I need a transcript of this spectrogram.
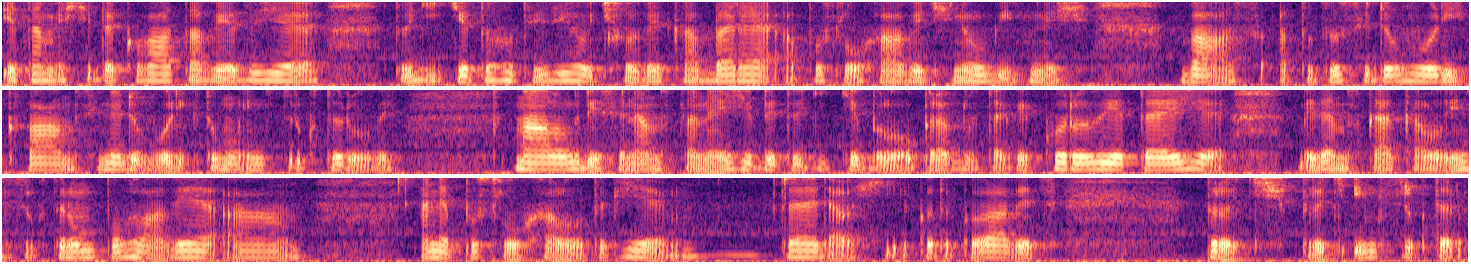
je tam ještě taková ta věc, že to dítě toho cizího člověka bere a poslouchá většinou víc než vás a to, co si dovolí k vám, si nedovolí k tomu instruktorovi. Málo kdy se nám stane, že by to dítě bylo opravdu tak jako rozjeté, že by tam skákalo instruktorům po hlavě a, a neposlouchalo, takže to je další jako taková věc, proč, proč instruktor.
